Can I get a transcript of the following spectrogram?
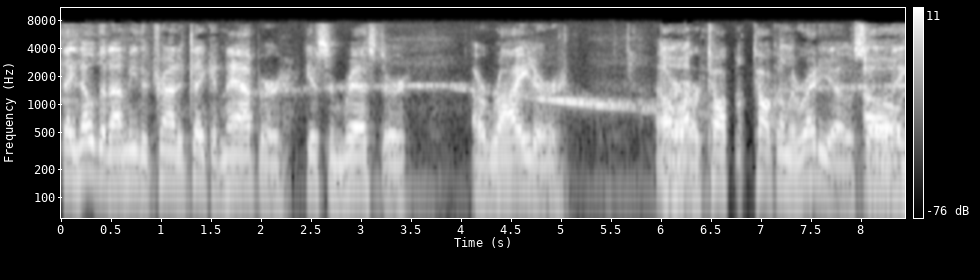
they know that I'm either trying to take a nap or get some rest or or write or or, Oh, or talk talk on the radio. So oh, they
